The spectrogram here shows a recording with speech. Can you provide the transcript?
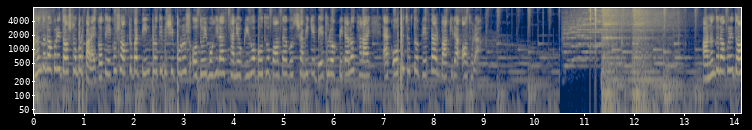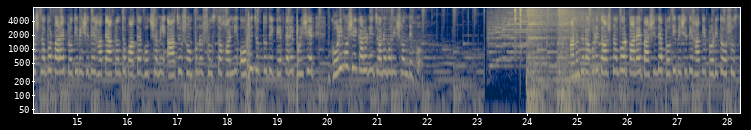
আনন্দনগরের দশ নম্বর পাড়ায় গত একুশে অক্টোবর তিন প্রতিবেশী পুরুষ ও দুই মহিলা স্থানীয় গৃহবধূ পন্তা গোস্বামীকে বেধরক পেটালো থানায় এক অভিযুক্ত গ্রেপ্তার, বাকিরা অধরা। আনন্দনগরের দশ নম্বর পাড়ায় প্রতিবেশীদের হাতে আক্রান্ত পদ্মা গোস্বামী আজও সম্পূর্ণ সুস্থ হননি। অভিযুক্তদের গ্রেপ্তারে পুলিশের গড়িমসির কারণে জনমনের সন্দেহ। আনন্দনগরে দশ নম্বর পাড়ার বাসিন্দা প্রতিবেশীদের হাতে প্রণীত অসুস্থ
